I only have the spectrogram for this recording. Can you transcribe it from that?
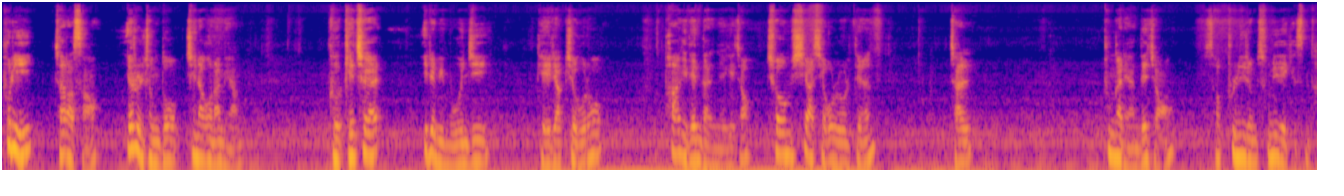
풀이 자라서 열흘 정도 지나고 나면 그 개체 이름이 뭔지 대략적으로 파악이 된다는 얘기죠. 처음 씨앗이 올라올 때는 잘 분간이 안 되죠. 그래서 풀 이름 순이 되겠습니다.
